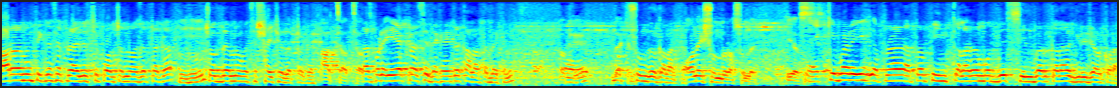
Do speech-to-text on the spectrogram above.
বারো এমএম এম থিকনেসের প্রাইস হচ্ছে পঞ্চান্ন হাজার টাকা চোদ্দ এম এম হচ্ছে ষাট হাজার টাকা। আচ্ছা আচ্ছা তারপরে এই একটা আছে দেখেন এটার কালারটা দেখেন। ওকে দেখেন। সুন্দর কালারটা। অনেক সুন্দর আসলে ইয়েস একেবারেই আপনার আপনার পিঙ্ক কালারের মধ্যে সিলভার কালার গ্লিটার করা।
